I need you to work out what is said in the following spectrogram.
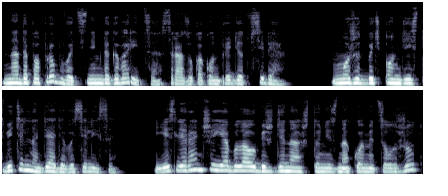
Надо попробовать с ним договориться, сразу как он придет в себя. Может быть, он действительно дядя Василисы? Если раньше я была убеждена, что незнакомец лжет,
